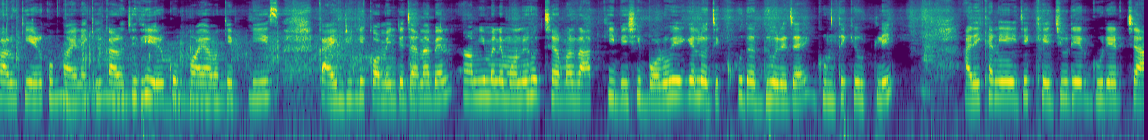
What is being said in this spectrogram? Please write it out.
কারও কি এরকম হয় নাকি, কারও যদি এরকম হয় আমাকে প্লিজ কাইন্ডলি কমেন্টে জানাবেন। আমি মানে মনে হচ্ছে আমার রাত কি বেশি বড় হয়ে গেল যে ক্ষুধা ধরে যায় ঘুম থেকে উঠলেই। আর এখানে এই যে খেজুরের গুড়ের চা,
